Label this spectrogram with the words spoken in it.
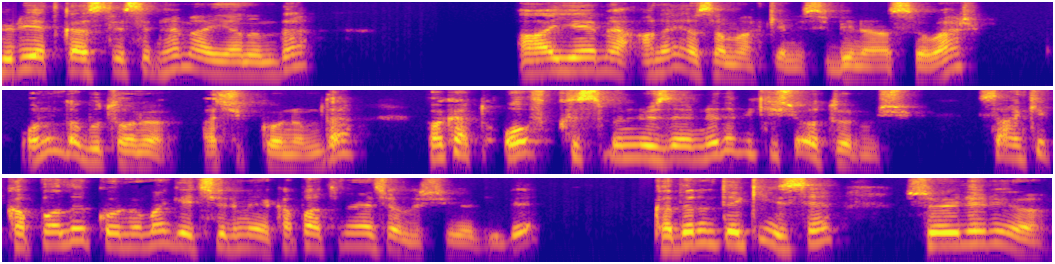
Hürriyet Gazetesi'nin hemen yanında AYM Anayasa Mahkemesi binası var. Onun da butonu açık konumda. Fakat off kısmının üzerine de bir kişi oturmuş. Sanki kapalı konuma geçirmeye, kapatmaya çalışıyor gibi. Kadının teki ise söyleniyor.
